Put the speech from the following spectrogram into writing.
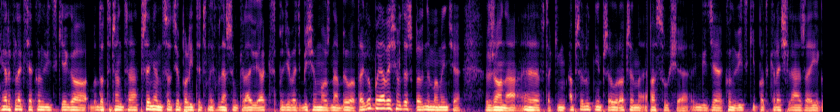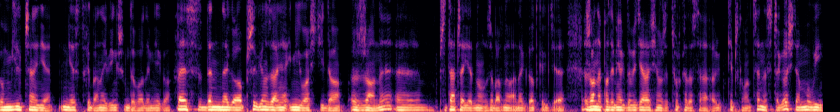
refleksja Konwickiego dotycząca przemian socjopolitycznych w naszym kraju, jak spodziewać by się można było tego. Pojawia się też w pewnym momencie żona e, w takim absolutnie przeuroczym pasusie, gdzie Konwicki podkreśla, że jego milczenie jest chyba największym dowodem jego bezdennego przywiązania i miłości do żony. E, Przytaczę jedną zabawną anegdotkę, gdzie żona potem, jak dowiedziała się, że córka dostała kiepską ocenę z czegoś tam, mówi,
